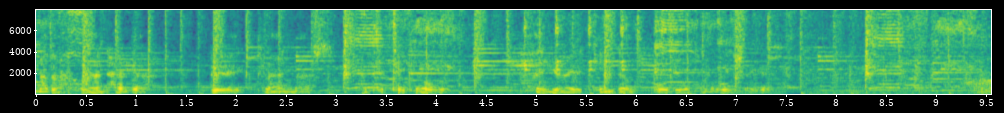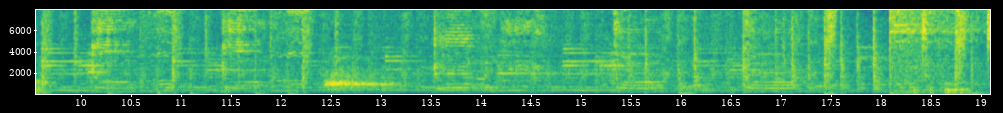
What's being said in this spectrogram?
Another land had a big landmass that had taken over. The United Kingdom, oh, they went to Malaysia, I guess. Wow. They took over.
